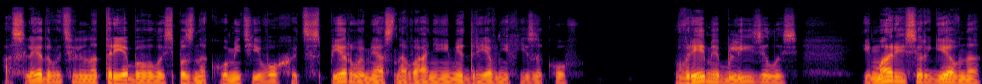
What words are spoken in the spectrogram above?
а, следовательно, требовалось познакомить его хоть с первыми основаниями древних языков. Время близилось, и Марья Сергеевна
